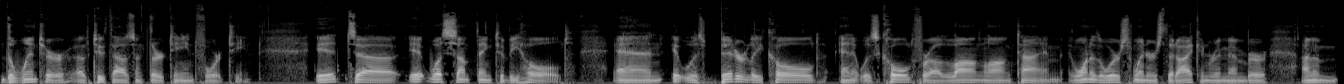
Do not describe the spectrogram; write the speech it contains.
the winter of 2013-14. It uh, it was something to behold, and it was bitterly cold, and it was cold for a long, long time. One of the worst winters that I can remember. I'm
